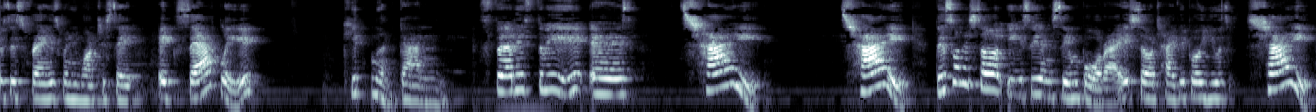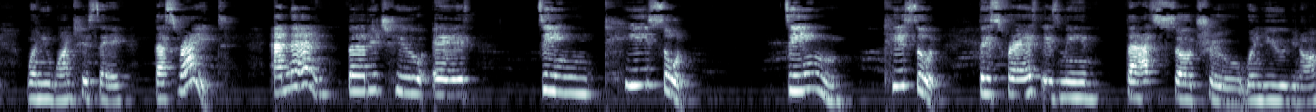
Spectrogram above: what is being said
use this phrase when you want to say exactly คิดเหมือนกัน 33 is ใช่ใช่ this one is so easy and simple right so Thai people use ใช่ when you want to say that's right and then 32 is จริงที่สุดจริง ที่สุด this phrase is mean that's so true when you, you know,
